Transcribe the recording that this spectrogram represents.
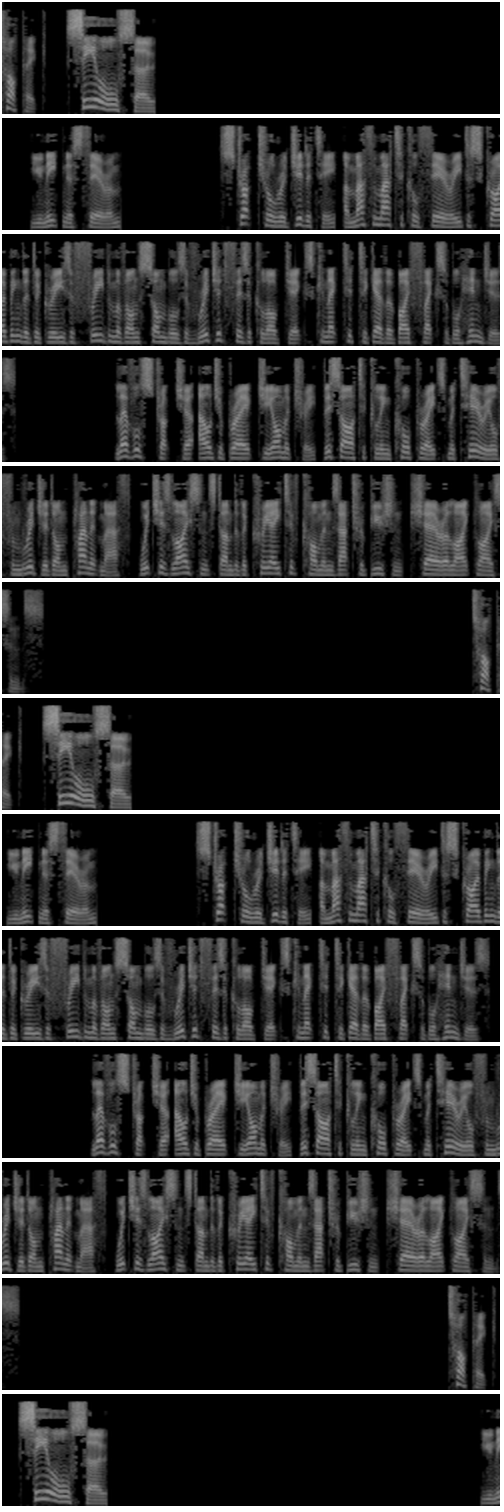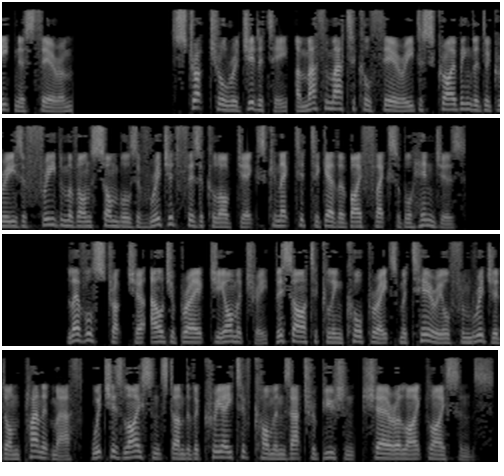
Topic. See also Uniqueness theorem Structural rigidity, a mathematical theory describing the degrees of freedom of ensembles of rigid physical objects connected together by flexible hinges. Level structure algebraic geometry This article incorporates material from Rigid on PlanetMath, which is licensed under the Creative Commons Attribution, Share Alike license. Topic. See also Uniqueness theorem Structural rigidity, a mathematical theory describing the degrees of freedom of ensembles of rigid physical objects connected together by flexible hinges. Level structure algebraic geometry This article incorporates material from Rigid on PlanetMath, which is licensed under the Creative Commons Attribution, Share Alike license. Topic. See also Uniqueness theorem Structural rigidity, a mathematical theory describing the degrees of freedom of ensembles of rigid physical objects connected together by flexible hinges. Level structure algebraic geometry This article incorporates material from Rigid on PlanetMath, which is licensed under the Creative Commons Attribution, Share Alike license.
